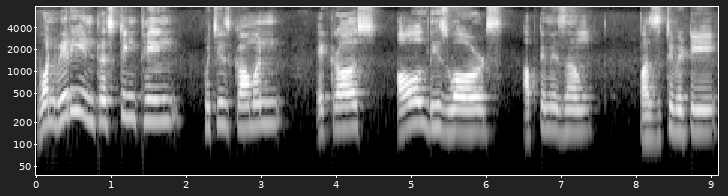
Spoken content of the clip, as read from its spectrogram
One very interesting thing which is common across all these words optimism, positivity,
